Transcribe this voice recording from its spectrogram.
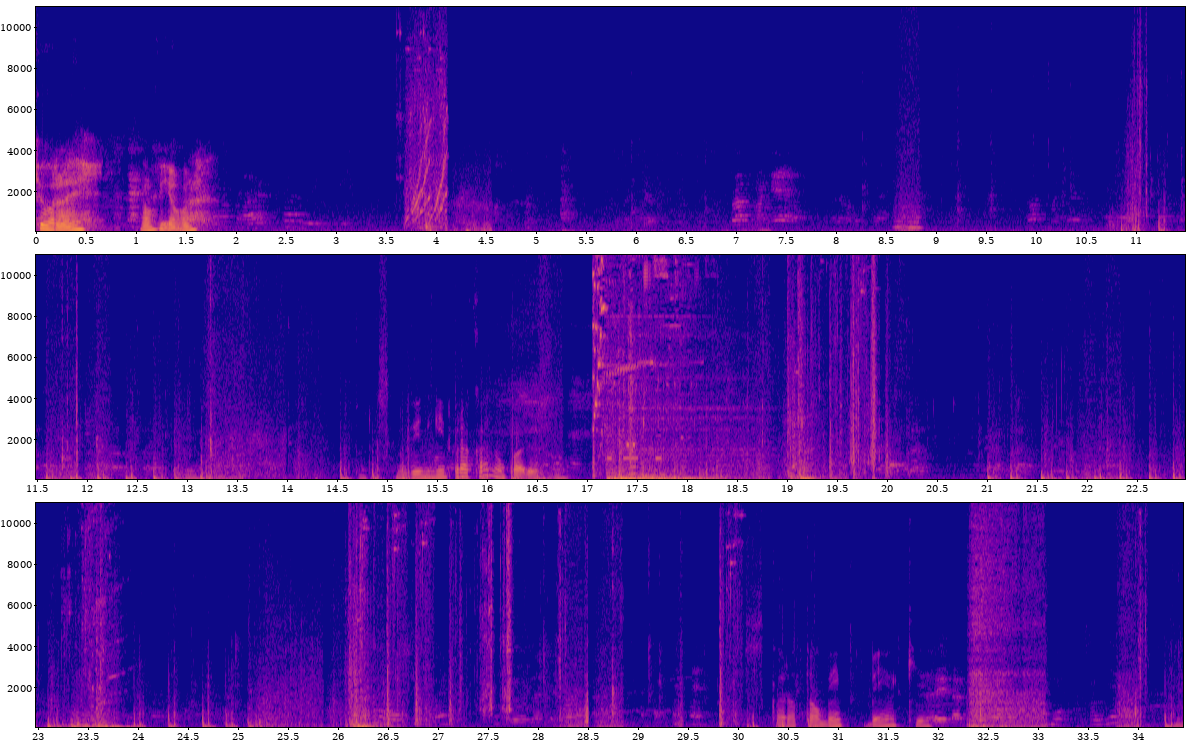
Que hora é? Nove horas. Parece que não vem ninguém pra cá não, parece. Os caras estão bem, bem aqui. Bem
